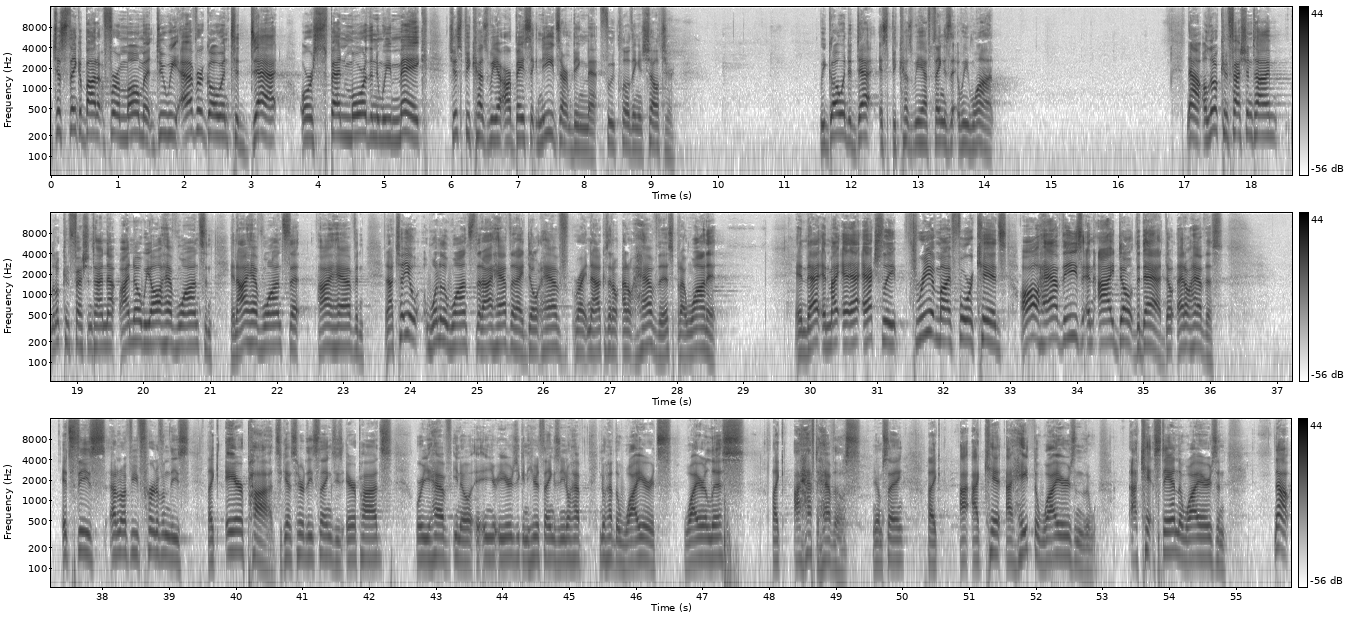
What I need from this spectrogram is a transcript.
Just think about it for a moment. Do we ever go into debt or spend more than we make just because we, our basic needs aren't being met food, clothing, and shelter? We go into debt, it's because we have things that we want. Now, a little confession time, a little confession time. Now, I know we all have wants, and, and I have wants that I have. And, and I'll tell you one of the wants that I have that I don't have right now because I don't, I don't have this, but I want it. And that, and my, actually, three of my four kids all have these, and I don't. The dad, don't, I don't have this. It's these, I don't know if you've heard of them, these like AirPods. You guys heard of these things, these AirPods, where you have, you know, in your ears you can hear things and you don't have, you don't have the wire. It's wireless. Like, I have to have those. You know what I'm saying? Like, I, I can't, I hate the wires and the, I can't stand the wires. And now,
